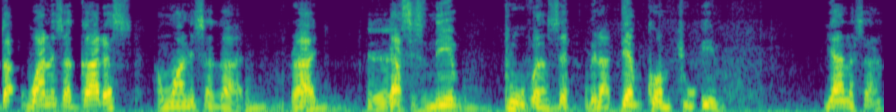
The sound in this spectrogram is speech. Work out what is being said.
that one is a goddess and one is a god. Right? Yeah. That's his name prove and say whether them come through him. You understand?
